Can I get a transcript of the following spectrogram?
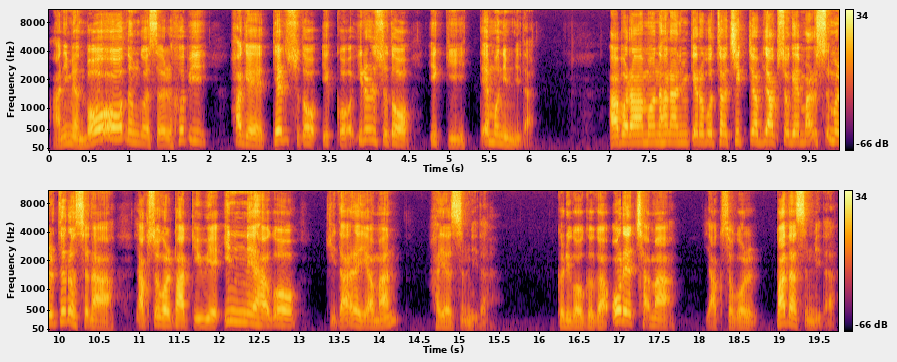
아니면 모든 것을 허비하게 될 수도 있고 이럴 수도 있기 때문입니다. 아브라함은 하나님께로부터 직접 약속의 말씀을 들었으나 약속을 받기 위해 인내하고 기다려야만 하였습니다. 그리고 그가 오래 참아 약속을 받았습니다.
